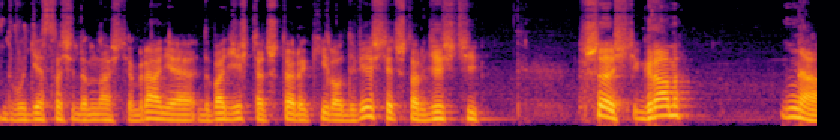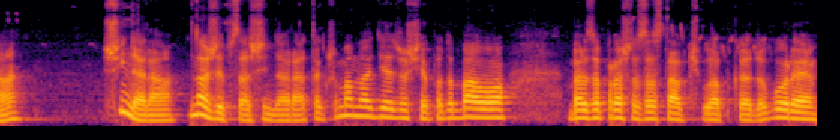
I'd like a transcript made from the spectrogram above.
2017 branie 24 kg 246 gram na Shinera, na żywca Shinera. Także mam nadzieję, że się podobało. Bardzo proszę zostawcie łapkę do góry.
